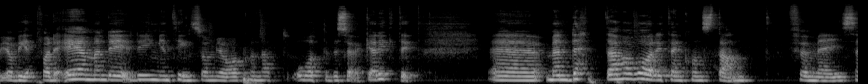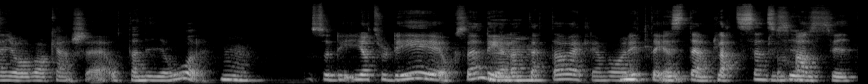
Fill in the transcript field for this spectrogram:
jag vet vad det är men det, det är ingenting som jag har kunnat återbesöka riktigt. Eh, men detta har varit en konstant för mig sedan jag var kanske 8-9 år. Mm. Så det, jag tror det är också en del Mm. att detta har verkligen varit Mm. det, den platsen som Precis. alltid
